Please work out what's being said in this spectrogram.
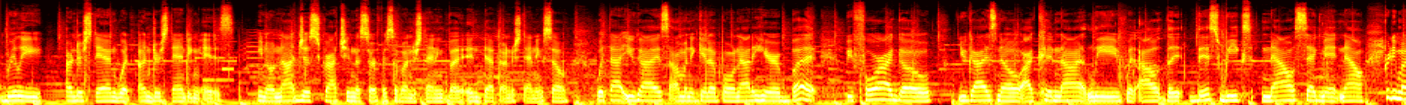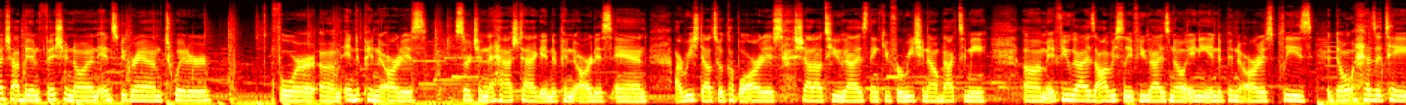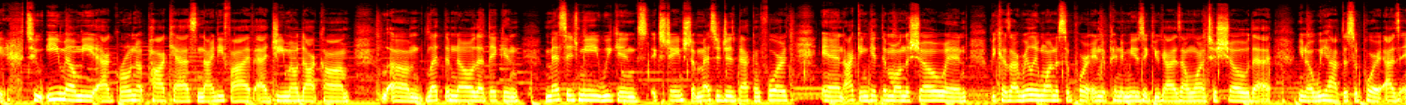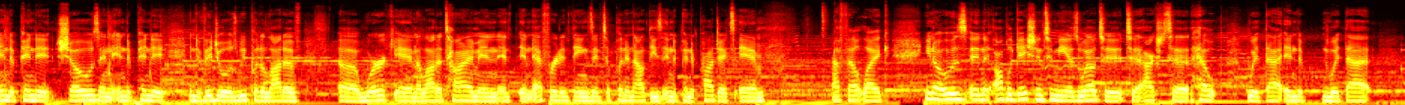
really understand what understanding is. You know, not just scratching the surface of understanding, but in depth understanding. So, with that, you guys, I'm gonna get up on out of here. But before I go, you guys know I could not leave without the this week's now segment. Now, pretty much I've been fishing on Instagram, Twitter for um, independent artists searching the hashtag independent artists. And I reached out to a couple artists. Shout out to you guys. Thank you for reaching out back to me. Um, if you guys, obviously, if you guys know any independent artists, please don't hesitate to email me at grownuppodcast95 at gmail.com. Um, let them know that they can message me. We can exchange the messages back and forth, and I can get them on the show. And because I really want to support independent music, you guys, I want to show that you know we have to support as independent shows and independent individuals. We put a lot of uh, work and a lot of time and, and, and effort and things into putting out these independent projects and I felt like, you know, it was an obligation to me as well to to actually to help with that ind- with that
